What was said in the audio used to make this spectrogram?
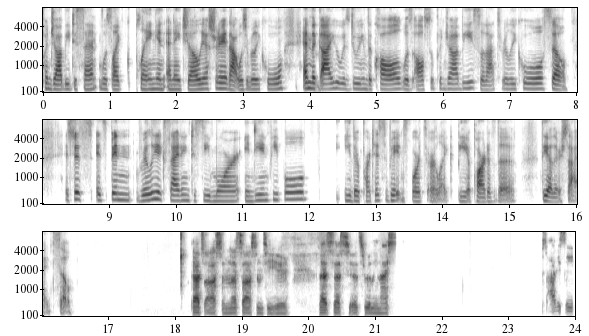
Punjabi descent was like playing in NHL yesterday. That was really cool. And the Mhm. guy who was doing the call was also Punjabi, so that's really cool. So it's just it's been really exciting to see more Indian people either participate in sports or like be a part of the the other side. So that's awesome. That's awesome to hear. That's that's that's really nice. Obviously,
